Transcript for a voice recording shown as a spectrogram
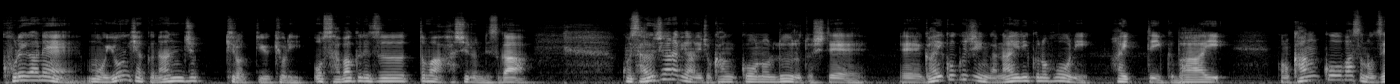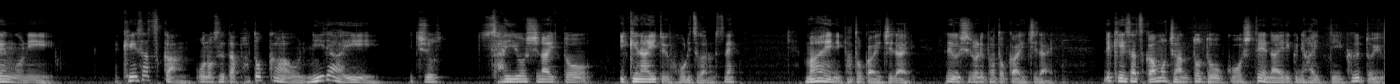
これがね、もう400何十キロっていう距離を砂漠でずっとまあ走るんですが、これサウジアラビアの一応観光のルールとして、えー、外国人が内陸の方に入っていく場合、この観光バスの前後に警察官を乗せたパトカーを2台一応採用しないといけないという法律があるんですね。前にパトカー1台、で、後ろにパトカー1台。で、警察官もちゃんと同行して内陸に入っていくという、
